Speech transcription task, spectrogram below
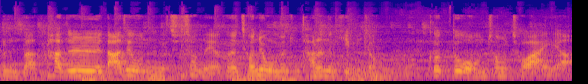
그런다 다들 낮에 오는 게 추천해요. 근데 저녁 오면 좀 다른 느낌이죠. 그것도 엄청 좋아요.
